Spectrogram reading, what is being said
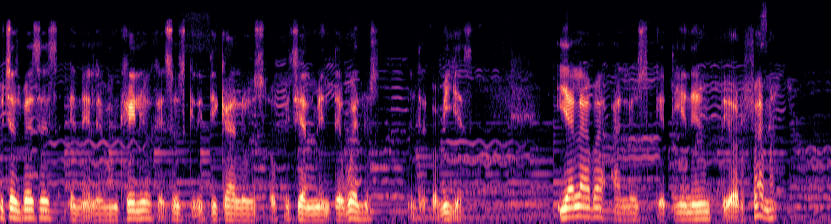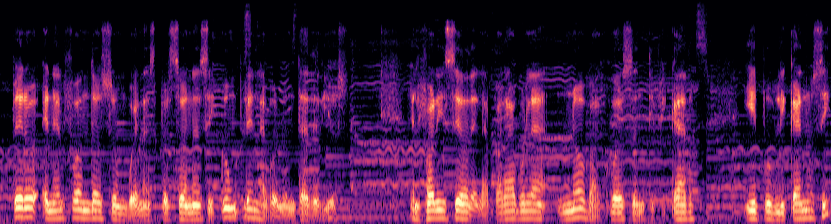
Muchas veces en el Evangelio Jesús critica a los oficialmente buenos, entre comillas, y alaba a los que tienen peor fama, pero en el fondo son buenas personas y cumplen la voluntad de Dios. El fariseo de la parábola no bajó santificado, y el publicano sí.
